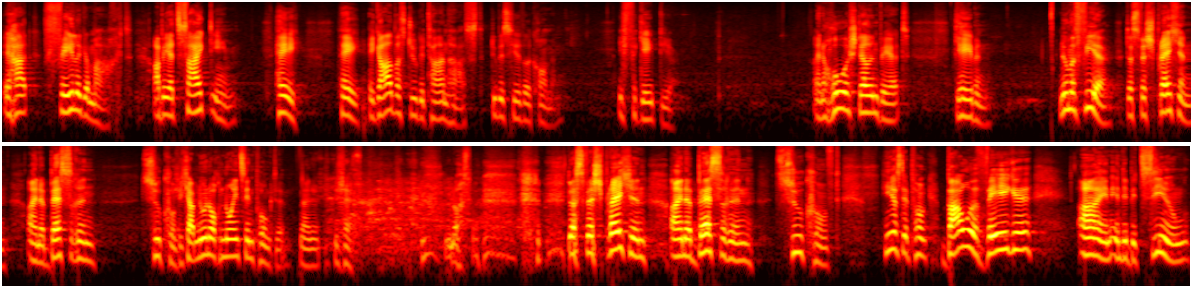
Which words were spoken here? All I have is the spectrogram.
er hat Fehler gemacht. Aber er zeigt ihm, hey, hey, egal was du getan hast, du bist hier willkommen. Ich vergebe dir. Einen hohen Stellenwert geben. Nummer vier, das Versprechen einer besseren Zukunft. Ich habe nur noch 19 Punkte. Nein, das Versprechen einer besseren Zukunft. Hier ist der Punkt. Baue Wege ein in die Beziehung,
